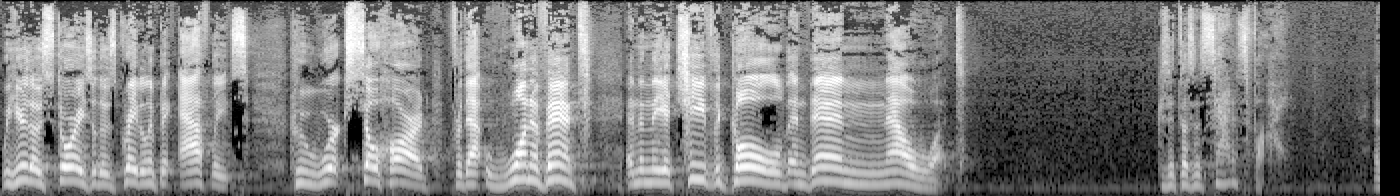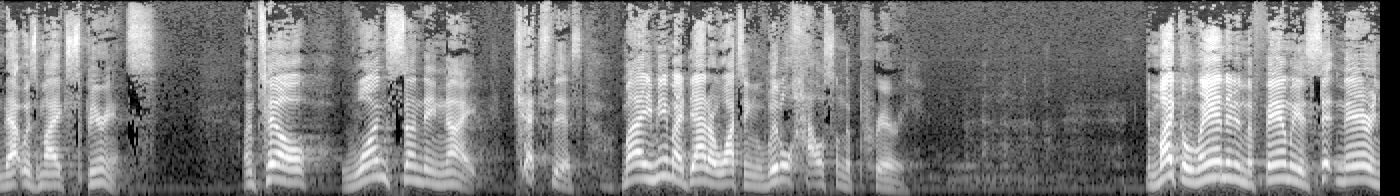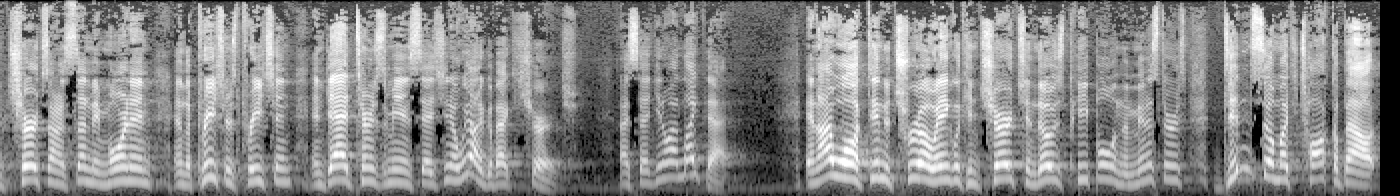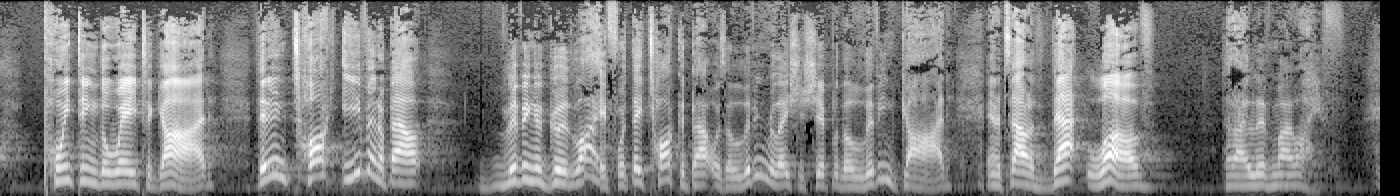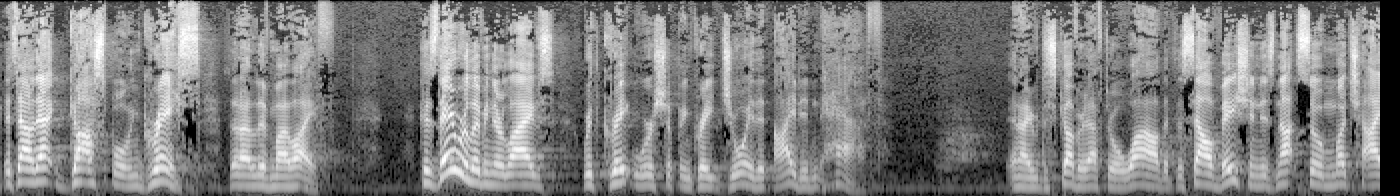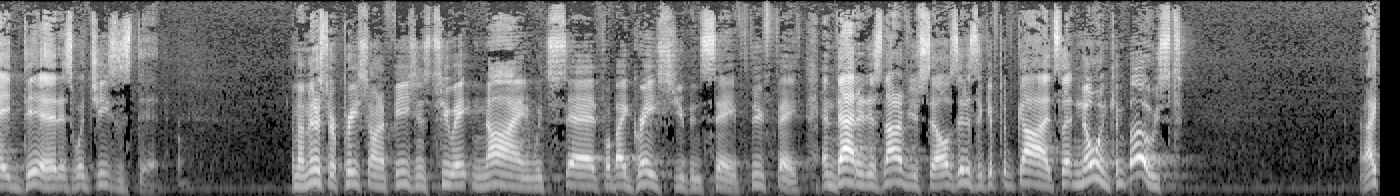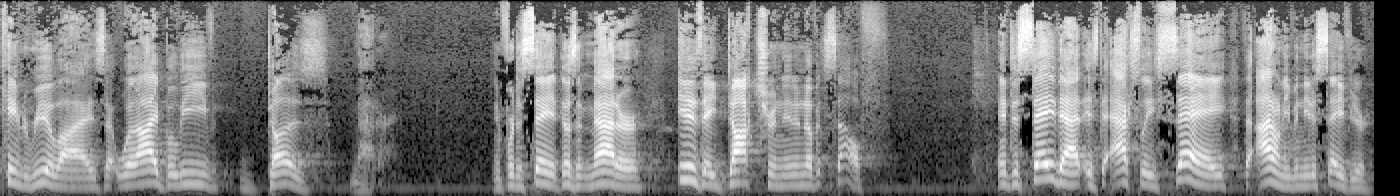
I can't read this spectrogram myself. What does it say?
We hear those stories of those great Olympic athletes who work so hard for that one event, and then they achieve the gold, and then now what? Because it doesn't satisfy. And that was my experience. Until one Sunday night, catch this. My, me and my dad are watching Little House on the Prairie. And Michael Landon and the family is sitting there in church on a Sunday morning, and the preacher's preaching, and dad turns to me and says, You know, we ought to go back to church. I said, You know, I'd like that. And I walked into Truro Anglican Church, and those people and the ministers didn't so much talk about pointing the way to God, they didn't talk even about living a good life. What they talked about was a living relationship with a living God, and it's out of that love that I live my life. It's out of that gospel and grace that I live my life. Because they were living their lives with great worship and great joy that I didn't have. And I discovered after a while that the salvation is not so much I did as what Jesus did. And my minister preached on Ephesians 2 8 and 9, which said, For by grace you've been saved through faith, and that it is not of yourselves, it is a gift of God, so that no one can boast. And I came to realize that what I believe does matter. And for to say it doesn't matter is a doctrine in and of itself. And to say that is to actually say that I don't even need a Savior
